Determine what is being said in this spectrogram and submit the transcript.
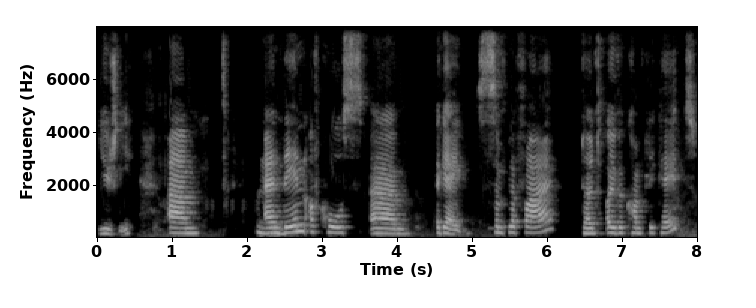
usually. Um, Mm-hmm. And then, of course, um, again, simplify, don't overcomplicate.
